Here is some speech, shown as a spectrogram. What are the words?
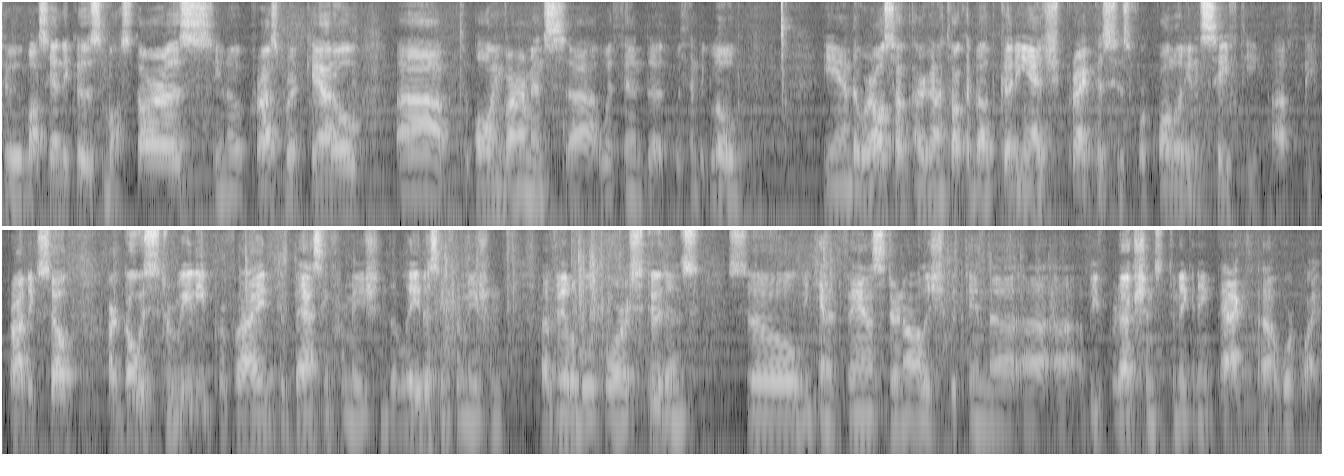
to Bos Indicus, Bos Taurus, you know, crossbred cattle, uh, to all environments uh, within, the, within the globe. And we're also are going to talk about cutting edge practices for quality and safety of beef products. So our goal is to really provide the best information, the latest information available to our students so we can advance their knowledge within uh, uh, uh beef productions to make an impact uh, worldwide.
